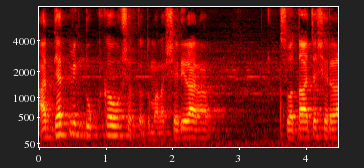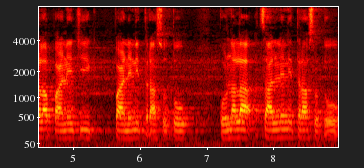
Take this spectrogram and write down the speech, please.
आध्यात्मिक दुःख होऊ शकतं तुम्हाला. शरीराला स्वतःच्या शरीराला पाण्याची पाण्याने त्रास होतो कोणाला चालण्याने त्रास होतो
